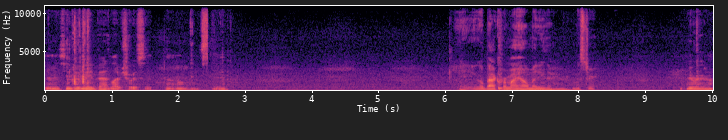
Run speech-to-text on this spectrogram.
Yeah, they seem to have made bad life choices. Uh oh, let's see. You go back for my helmet either, Mister. There we go.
